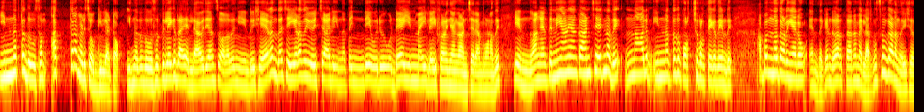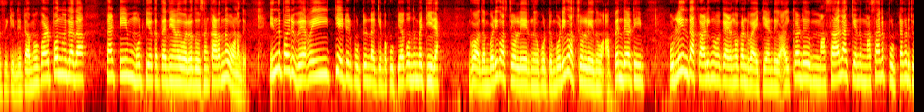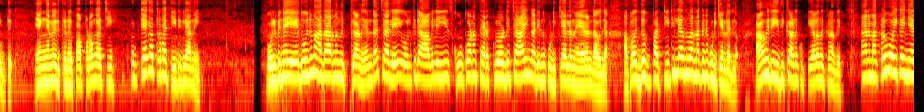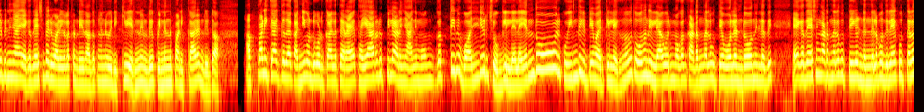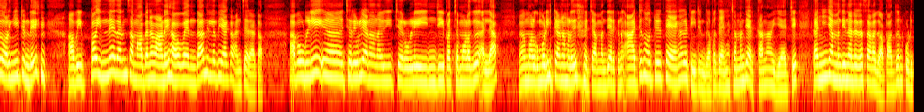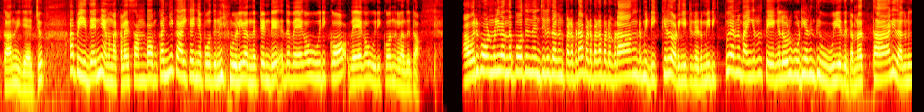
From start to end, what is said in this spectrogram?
ഇന്നത്തെ ദിവസം അത്ര അങ്ങോട്ട് ചൊക്കില്ല കേട്ടോ ഇന്നത്തെ ദിവസത്തിലേക്ക് ഇതാ എല്ലാവരും ഞാൻ സ്വാഗതം ചെയ്യുന്നുണ്ട്. ഷെയർ എന്താ ചെയ്യണമെന്ന് ചോദിച്ചാൽ ഇന്നത്തെ എന്റെ ഒരു ഡേ ഇൻ മൈ ലൈഫാണ് ഞാൻ കാണിച്ചു തരാൻ പോണത്. എന്നും അങ്ങനെ തന്നെയാണ് ഞാൻ കാണിച്ചു തരുന്നത്. എന്നാലും ഇന്നത്തത് കുറച്ച് പ്രത്യേകതയുണ്ട്. അപ്പം ഇന്ന് തുടങ്ങിയാലോ? എന്തൊക്കെയുണ്ട് വർത്താനം? എല്ലാവർക്കും സുഖമാണെന്ന് വിശ്വസിക്കുന്നുണ്ട് കേട്ടോ നമുക്ക് കുഴപ്പമൊന്നുമില്ലതാ തട്ടിയും മുട്ടിയൊക്കെ തന്നെയാണ് ഓരോ ദിവസം കടന്നു പോണത്. ഇന്നിപ്പോൾ ഒരു വെറൈറ്റി ആയിട്ട് ഒരു പുട്ട് ഉണ്ടാക്കിയപ്പോൾ കുട്ടികൾക്കൊന്നും പറ്റിയില്ല. ഗോതമ്പൊടി കുറച്ചുള്ളായിരുന്നു പുട്ടും പൊടി കുറച്ചുള്ളായിരുന്നു. അപ്പം എന്താ കാട്ടി? ഉള്ളിയും തക്കാളിയും കിഴങ്ങൊക്കെ ഉണ്ട് വയറ്റിയാണ്ട് അതിക്കാണ്ട് മസാല ആക്കിയാണ്ട് മസാല പുട്ടൊക്കെ ചുട്ട്. എങ്ങനെ ഇരിക്കണ് പപ്പടം കാച്ചി. കുട്ടികൾക്ക് അത്ര പറ്റിയിട്ടില്ലാന്നേ. ഓൽ പിന്നെ ഏതൂനും ആധാറിന് നിൽക്കുകയാണ് എന്താ വെച്ചാൽ ഓൽക്ക് രാവിലെ ഈ സ്കൂൾ പോകണ തിരക്കുകൊണ്ട് ചായയും കടിയൊന്നും കുടിക്കാനുള്ള നേരം ഉണ്ടാവില്ല. അപ്പോൾ ഇത് പറ്റിയിട്ടില്ല എന്ന് പറഞ്ഞാൽ പിന്നെ കുടിക്കേണ്ടല്ലോ. ആ ഒരു രീതിക്കാണ് കുട്ടികൾ നിൽക്കുന്നത് അങ്ങനെ മക്കൾ പോയി കഴിഞ്ഞാൽ പിന്നെ ഞാൻ ഏകദേശ പരിപാടികളൊക്കെ ഉണ്ടായിരുന്നു. അതൊക്കെ ഇങ്ങനെ ഒരുക്കി വരുന്നുണ്ട്. പിന്നെ ഇന്ന് പണിക്കാരുണ്ട് കേട്ടോ അപ്പണിക്കാർക്ക് ഇതാ കഞ്ഞി കൊണ്ടു കൊടുക്കാനുള്ള തെറ തയ്യാറെടുപ്പിലാണ് ഞാൻ. മുഖത്തിന് വലിയൊരു ചൊഗില്ലല്ലേ എന്തോ ഒരു കുയിന്ത് കിട്ടിയ മരിക്കില്ലേ നിങ്ങൾക്ക് തോന്നുന്നില്ല ഒരു മുഖം കടന്നല കുത്തിയ പോലെ ഉണ്ടോ എന്നുള്ളത്? ഏകദേശം കടന്നല കുത്തിയിട്ടുണ്ട്. ഇന്നലെ മുതലേ കുത്തല തുടങ്ങിയിട്ടുണ്ട്. അപ്പോൾ ഇപ്പോൾ ഇന്ന് ഏതായാലും സമാപനമാണ്. അപ്പോൾ എന്താണെന്നുള്ളത് ഞാൻ കാണിച്ചു തരാം കേട്ടോ. അപ്പോൾ ഉള്ളി ചെറിയുള്ളിയാണ് നന്നായി. ചെറുള്ളി ഇഞ്ചി പച്ചമുളക് അല്ല. മുളകും പൊടി ഇട്ടാണ് നമ്മൾ ചമ്മന്തി അരക്കുന്നത് ആറ്റ് നോറ്റൊരു തേങ്ങ കെട്ടിയിട്ടുണ്ട്. അപ്പോൾ തേങ്ങ ചമ്മന്തി അരക്കാമെന്നാണ് വിചാരിച്ച്. കഞ്ഞിയും ചമ്മന്തി നല്ല രസമാണല്ലോ അപ്പോൾ അത് കൊടുക്കാമെന്ന് വിചാരിച്ചു. അപ്പോൾ ഇത് തന്നെയാണ് മക്കളെ സംഭവം. കഞ്ഞി കായി കഴിഞ്ഞപ്പോൾ ഇതിന് വിളി വന്നിട്ടുണ്ട്. ഇത് വേഗം ഊരിക്കോ വേഗം ഊരിക്കോ എന്നുള്ളത് കേട്ടോ ആ ഒരു ഫോൺ വിളി വന്നപ്പോൾ നെഞ്ചിൽ ഇതാകണം പടപടാ പടപടാ പടപടാങ്ങോട്ട് മിടിക്കൽ തുടങ്ങിയിട്ടുണ്ട്. മിടിപ്പ് കാരണം ഭയങ്കര ഒരു തേങ്ങലോട് കൂടിയാണ് ഇത് ഊരിയത് കേട്ടോ. നമ്മളെ താലി ഇതാകണ്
